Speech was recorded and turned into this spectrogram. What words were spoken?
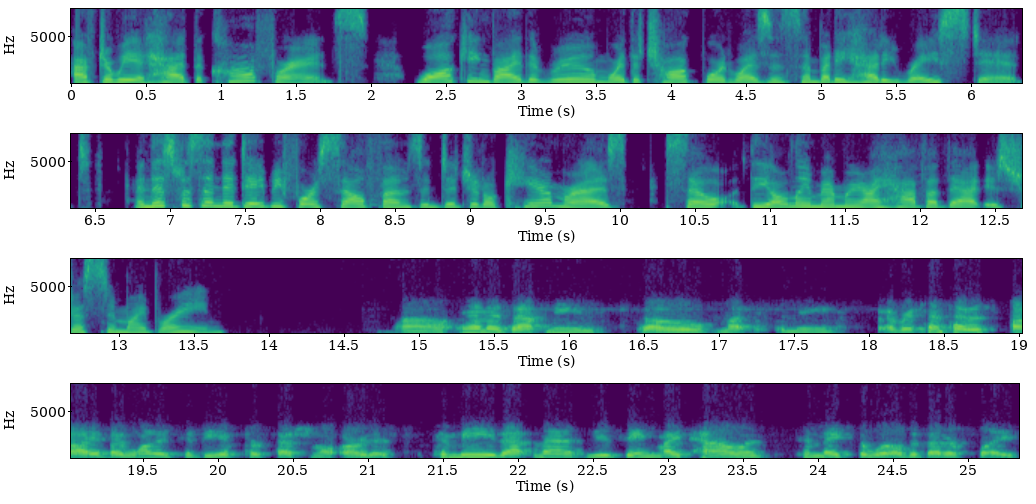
after we had had the conference, walking by the room where the chalkboard was and somebody had erased it. And this was in the day before cell phones and digital cameras. So the only memory I have of that is just in my brain. Wow. Anna, that means so much to me. Ever since I was five, I wanted to be a professional artist. To me, that meant using my talents to make the world a better place.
